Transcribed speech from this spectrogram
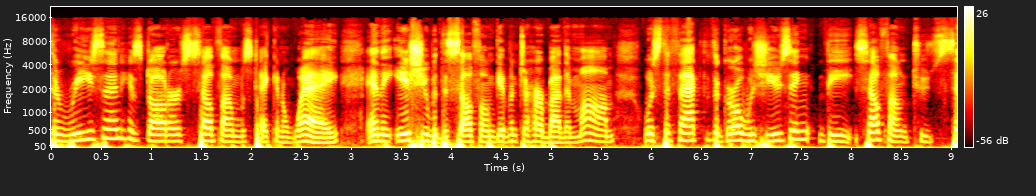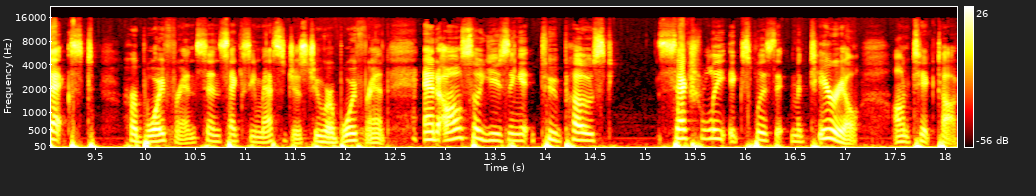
the reason his daughter's cell phone was taken away and the issue with the cell phone given to her by the mom was the fact that the girl was using the cell phone to sext her boyfriend, send sexy messages to her boyfriend, and also using it to post sexually explicit material on TikTok.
